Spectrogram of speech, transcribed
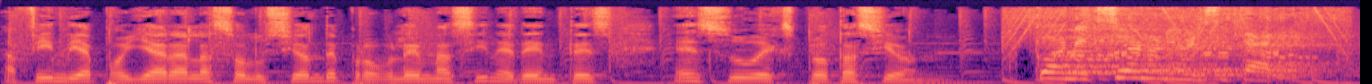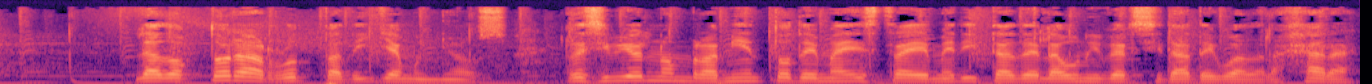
a fin de apoyar a la solución de problemas inherentes en su explotación. Conexión Universitaria. La doctora Ruth Padilla Muñoz recibió el nombramiento de maestra emérita de la Universidad de Guadalajara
